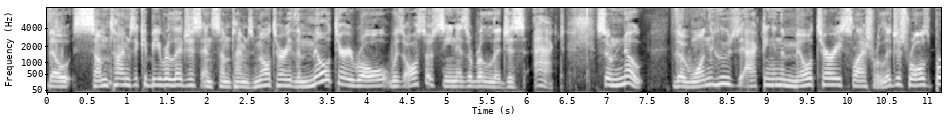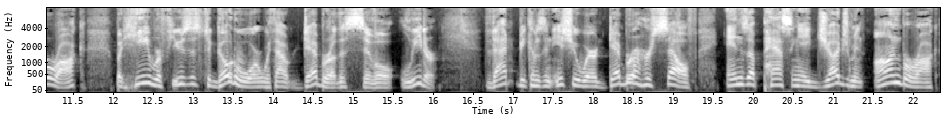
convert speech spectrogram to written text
though sometimes it could be religious and sometimes military. The military role was also seen as a religious act. So note, the one who's acting in the military slash religious role is Barak, but he refuses to go to war without Deborah, the civil leader that becomes an issue where Deborah herself ends up passing a judgment on Barak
